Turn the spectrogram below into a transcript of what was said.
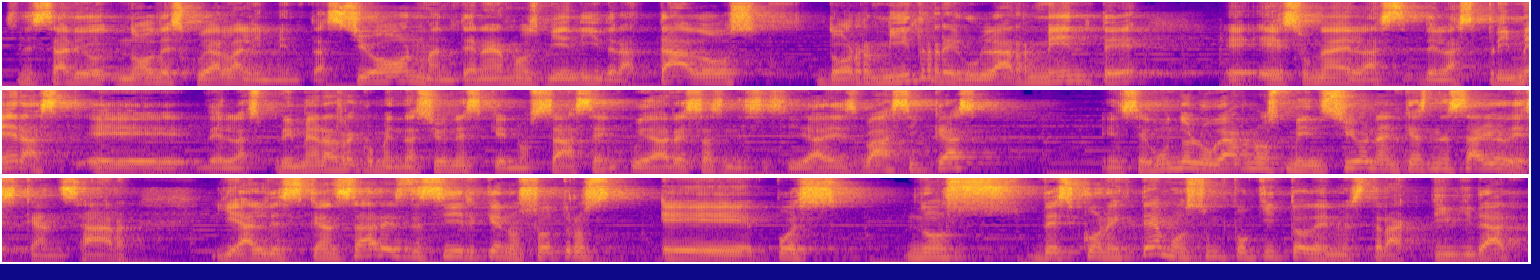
Es necesario no descuidar la alimentación, mantenernos bien hidratados, dormir regularmente. Eh, es una de las, de, las primeras, eh, de las primeras recomendaciones que nos hacen, cuidar esas necesidades básicas. En segundo lugar, nos mencionan que es necesario descansar. Y al descansar es decir que nosotros eh, pues nos desconectemos un poquito de nuestra actividad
